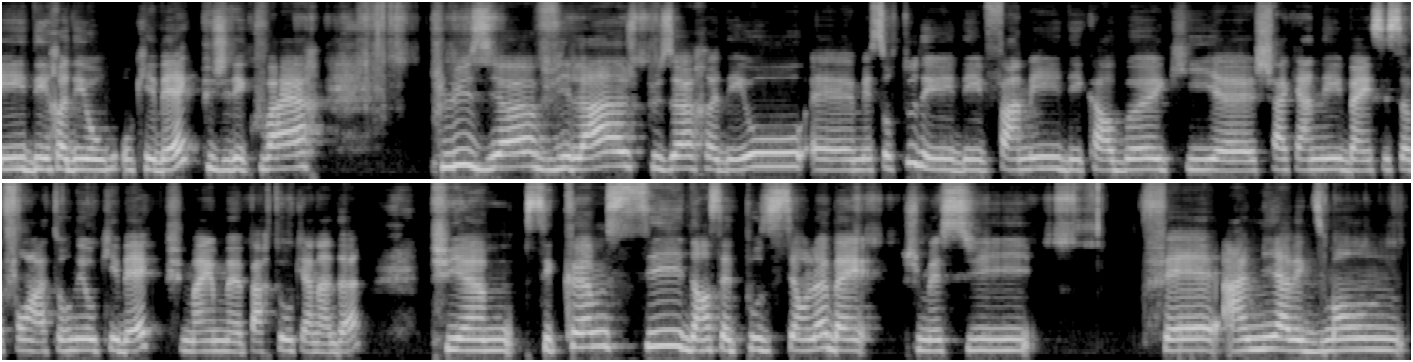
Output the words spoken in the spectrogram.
et des rodéos au Québec, puis j'ai découvert plusieurs villages, plusieurs rodéos, mais surtout des, des, familles, des cowboys qui chaque année, ben c'est ça, font la tournée au Québec, puis même partout au Canada. Puis euh, c'est comme si dans cette position-là, ben je me suis fait amie avec du monde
